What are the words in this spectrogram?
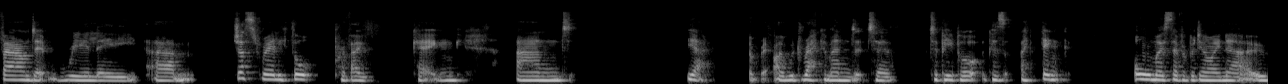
found it really um, just really thought provoking. And yeah i would recommend it to to people because i think almost everybody i know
